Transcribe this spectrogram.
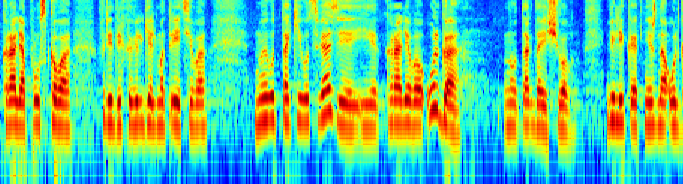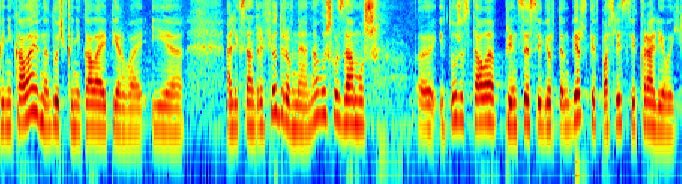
короля прусского Фридриха Вильгельма III. Ну и вот такие вот связи. И королева Ольга, ну тогда еще великая княжна Ольга Николаевна, дочка Николая I и Александра Федоровна, она вышла замуж э, и тоже стала принцессой Вюртембергской, впоследствии королевой.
